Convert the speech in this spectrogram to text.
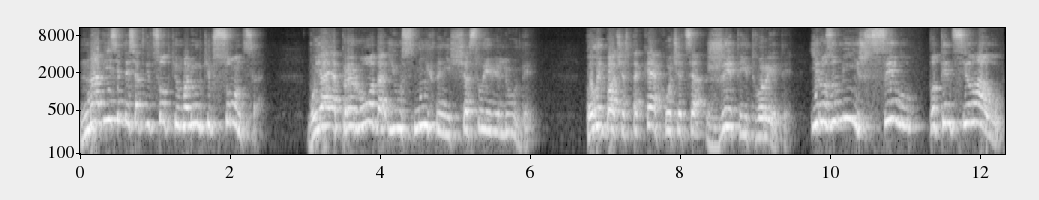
На 80% малюнків сонце. Буяє природа і усміхнені щасливі люди. Коли бачиш таке, хочеться жити і творити. І розумієш силу потенціалу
